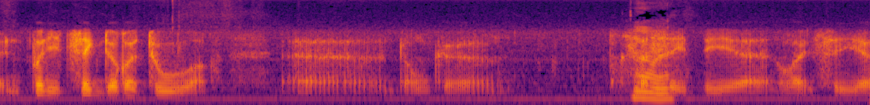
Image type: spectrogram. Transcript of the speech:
une politique de retour. Euh, donc, euh, ça, ah ouais. c'est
